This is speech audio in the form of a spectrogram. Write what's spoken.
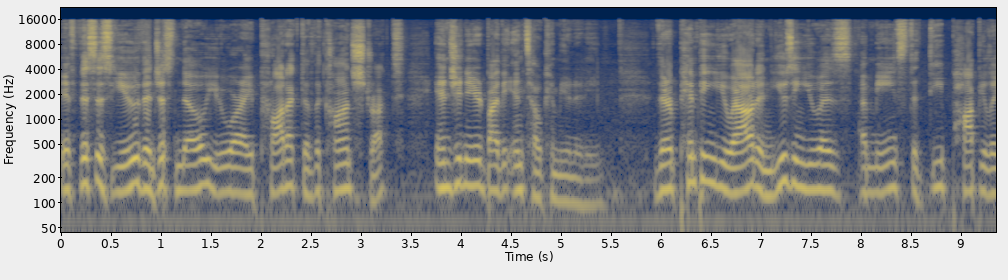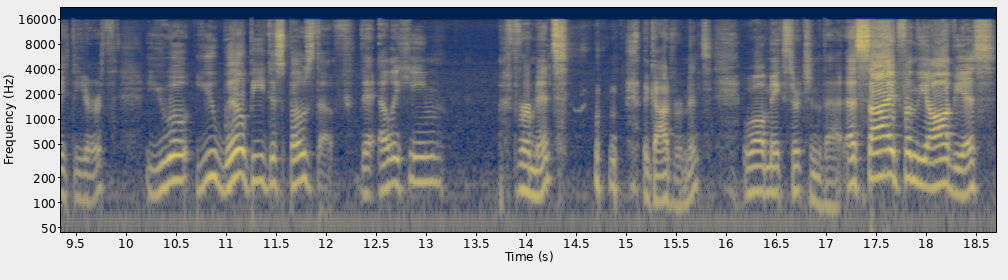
If this is you, then just know you are a product of the construct engineered by the intel community. They're pimping you out and using you as a means to depopulate the earth. You will you will be disposed of. The Elohim vermint, the god vermint, will make certain of that. Aside from the obvious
